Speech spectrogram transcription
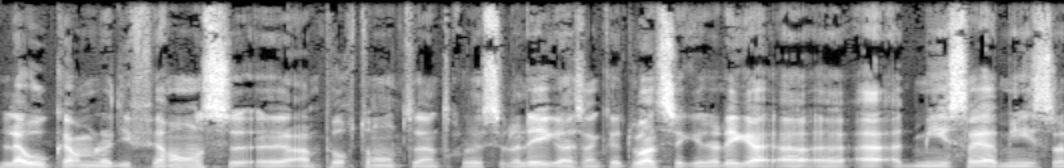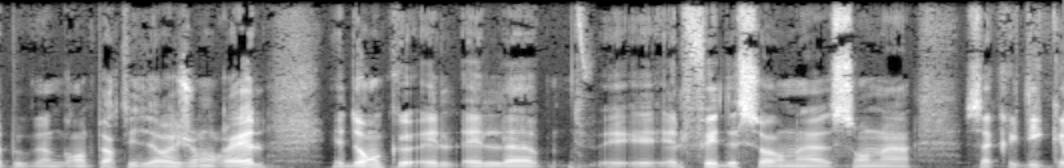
Là où quand même la différence euh, importante entre la Lega et 5 étoiles, c'est que la Lega a, a- a administré, administre la plus grande partie des régions réelles, et donc elle, euh, fait de son, sa critique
